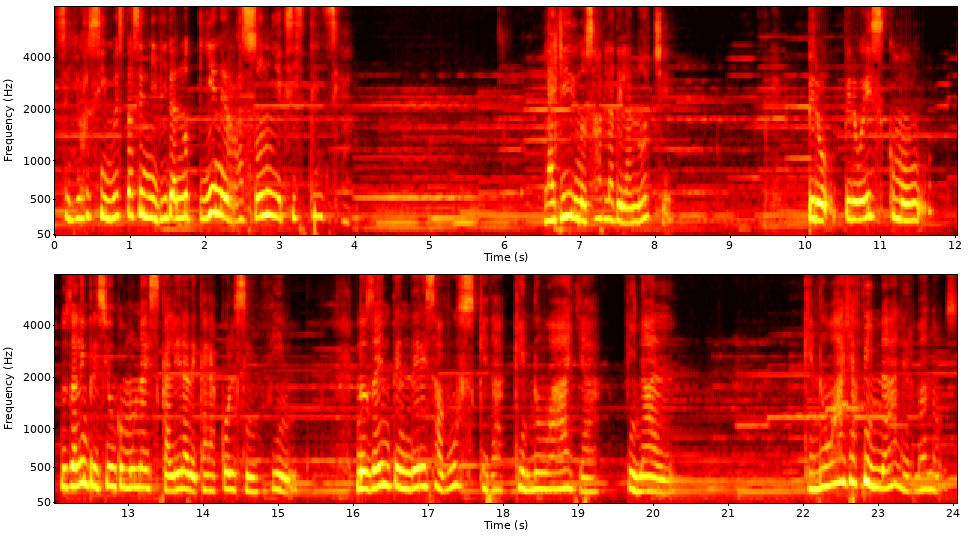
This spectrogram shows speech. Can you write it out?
Señor, si no estás en mi vida, no tiene razón mi existencia. La Gil nos habla de la noche, pero, pero es como, nos da la impresión como una escalera de caracol sin fin. Nos da a entender esa búsqueda que no haya final. Que no haya final, hermanos.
